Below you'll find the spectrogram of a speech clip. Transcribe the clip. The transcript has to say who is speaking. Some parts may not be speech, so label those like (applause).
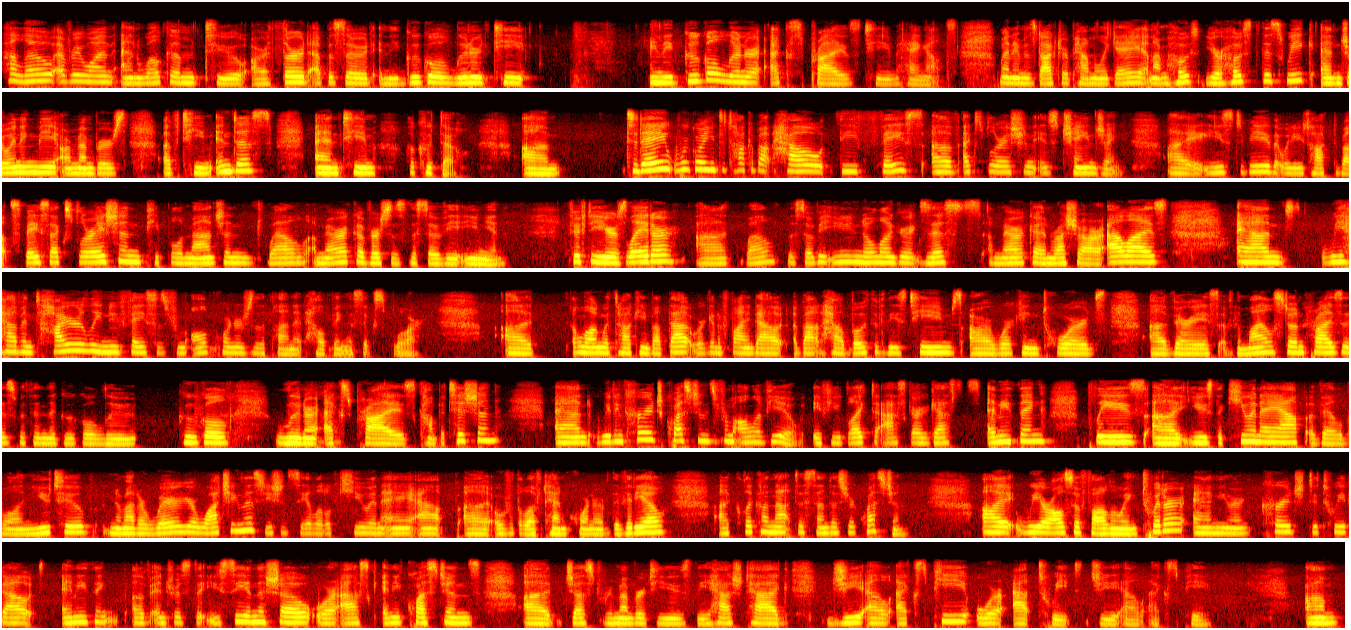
Speaker 1: Hello, everyone, and welcome to our third episode in the Google Lunar Team. In the Google Lunar X Prize Team Hangouts. My name is Dr. Pamela Gay, and I'm host, your host this week. And joining me are members of Team Indus and Team Hakuto. Um, Today, we're going to talk about how the face of exploration is changing. Uh, it used to be that when you talked about space exploration, people imagined, well, America versus the Soviet Union. 50 years later, uh, well, the Soviet Union no longer exists. America and Russia are allies. And we have entirely new faces from all corners of the planet helping us explore. Uh, along with talking about that, we're going to find out about how both of these teams are working towards uh, various of the milestone prizes within the Google, Lu Google Lunar X Prize competition. And we'd encourage questions from all of you. If you'd like to ask our guests anything, please uh, use the Q&A app available on YouTube. No matter where you're watching this, you should see a little Q&A app uh, over the left-hand corner of the video uh, click on that to send us your question. Uh, we are also following Twitter, and you're encouraged to tweet out anything of interest that you see in the show or ask any questions. Uh, just remember to use the hashtag GLXP or at tweet GLXP. Um,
